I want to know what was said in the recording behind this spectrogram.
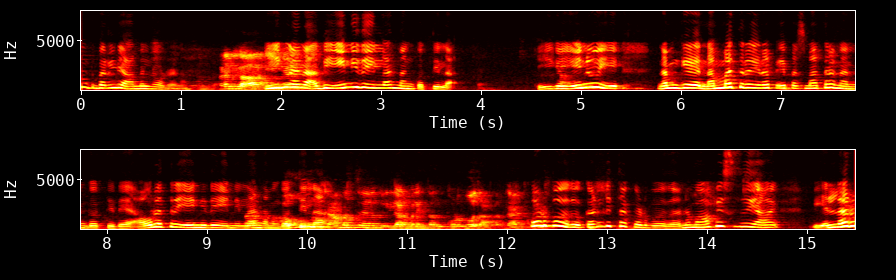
ಅಂತ ಬರಲಿ ಆಮೇಲೆ ನೋಡೋಣ. ಈಗ ನಾನು ಅದು ಏನಿದೆ ಇಲ್ಲ ಅಂತ ನಂಗೆ ಗೊತ್ತಿಲ್ಲ. ಈಗ ಏನು ನಮಗೆ ನಮ್ಮ ಹತ್ರ ಇರೋ ಪೇಪರ್ಸ್ ಮಾತ್ರ ನನಗೆ ಗೊತ್ತಿದೆ. ಅವ್ರ ಹತ್ರ ಏನಿದೆ ಏನಿಲ್ಲ ನಮ್ಗೆ ಗೊತ್ತಿಲ್ಲ. ಕೊಡ್ಬೋದಾ? ಖಂಡಿತ ಕೊಡ್ಬೋದು. ನಮ್ಮ ಆಫೀಸ್ ಎಲ್ಲರೂ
